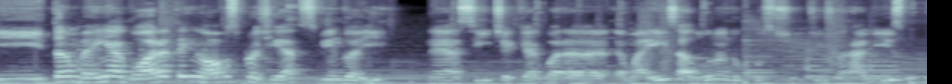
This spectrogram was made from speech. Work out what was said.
e também agora tem novos projetos vindo aí, né, a Cintia que agora é uma ex-aluna do curso de jornalismo,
